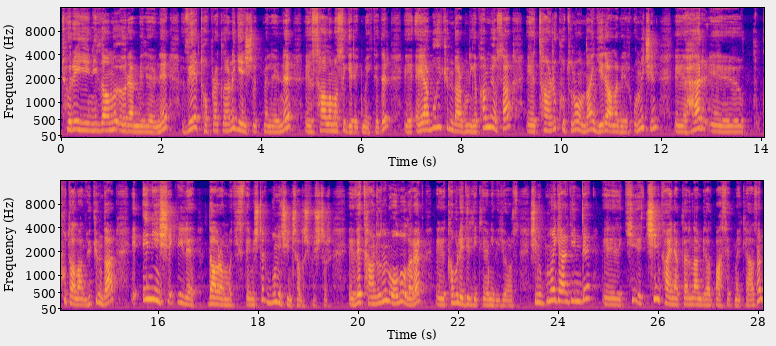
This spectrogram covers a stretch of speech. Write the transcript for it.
töreyi, nizamı öğrenmelerini ve topraklarını genişletmelerini e, sağlaması gerekmektedir. E, eğer bu hükümdar bunu yapamıyorsa e, Tanrı kutunu ondan geri alabilir. Onun için e, her e, kut alan hükümdar e, en iyi şekliyle davranmak istemiştir. Bunun için çalışmıştır. E, ve Tanrı'nın oğlu olarak e, kabul edildiklerini biliyoruz. Şimdi buna geldiğimde e, Çin kaynaklarından biraz bahsetmek lazım.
